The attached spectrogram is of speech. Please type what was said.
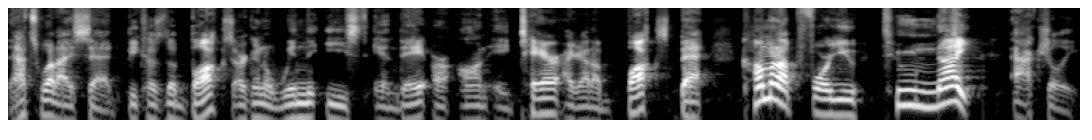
that's what I said because the Bucks are going to win the East and they are on a tear. I got a Bucks bet coming up for you tonight, actually.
